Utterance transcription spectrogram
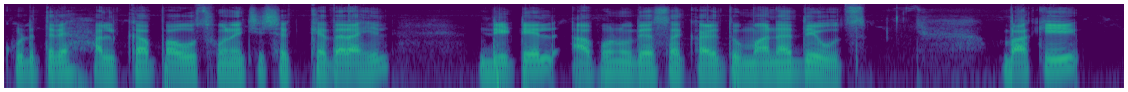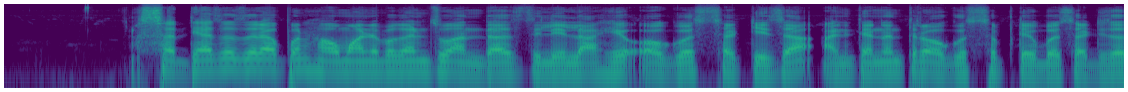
कुठेतरी हलका पाऊस होण्याची शक्यता राहील. डिटेल आपण उद्या सकाळी तुम्हाला देऊच. बाकी सध्याचा जर आपण हवामान विभागाने जो अंदाज दिलेला आहे ऑगस्टसाठीचा आणि त्यानंतर ऑगस्ट सप्टेंबरसाठीचा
